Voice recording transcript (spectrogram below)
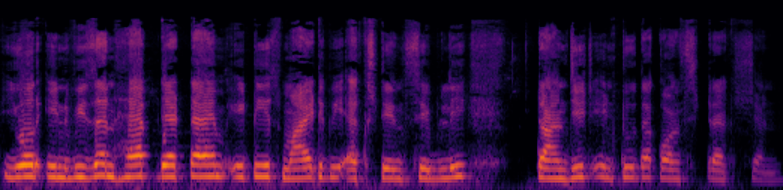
your envision have that time it is might be extensively transit into the construction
